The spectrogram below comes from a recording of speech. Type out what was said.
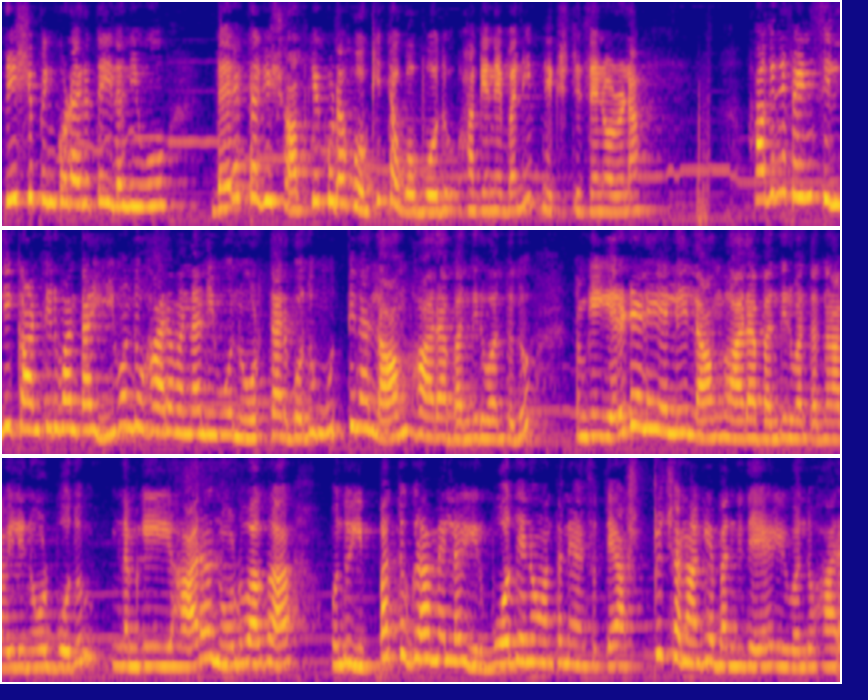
ಫ್ರೀ ಶಿಪ್ಪಿಂಗ್ ಕೂಡ ಇರುತ್ತೆ. ಇಲ್ಲ ನೀವು ಡೈರೆಕ್ಟ್ ಆಗಿ ಶಾಪ್ಗೆ ಕೂಡ ಹೋಗಿ ತಗೋಬಹುದು ಹಾಗೆಯೇ ಬನ್ನಿ ನೆಕ್ಸ್ಟ್ ಡಿಸೈನ್ ನೋಡೋಣ. ಹಾಗೆ ಫ್ರೆಂಡ್ಸ್ ಇಲ್ಲಿ ಕಾಣ್ತಿರುವಂತಹ ಈ ಒಂದು ಹಾರವನ್ನ ನೀವು ನೋಡ್ತಾ ಇರಬಹುದು ಮುತ್ತಿನ ಲಾಂಗ್ ಹಾರ ಬಂದಿರುವಂತದ್ದು ನಮಗೆ ಎರಡೆಳೆಯಲ್ಲಿ ಲಾಂಗ್ ಹಾರ ಬಂದಿರುವಂತದ್ದು ನಾವಿಲ್ಲಿ ನೋಡಬಹುದು ನಮಗೆ ಈ ಹಾರ ನೋಡುವಾಗ ಒಂದು ಇಪ್ಪತ್ತು ಗ್ರಾಮ್ ಎಲ್ಲ ಇರ್ಬೋದೇನೋ ಅಂತಾನೆ ಅನ್ಸುತ್ತೆ. ಅಷ್ಟು ಚೆನ್ನಾಗಿ ಬಂದಿದೆ ಈ ಒಂದು ಹಾರ.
